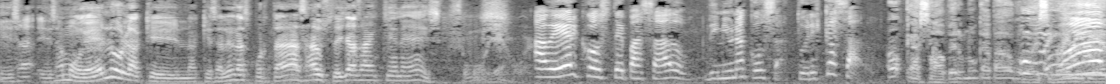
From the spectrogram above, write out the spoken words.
Esa, esa modelo, la que, la que sale en las portadas, ah, ustedes ya saben quién es. A ver, coste pasado, dime una cosa, ¿tú eres casado? Casado pero no capado como decimos. Ay,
